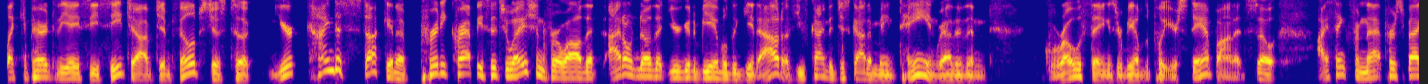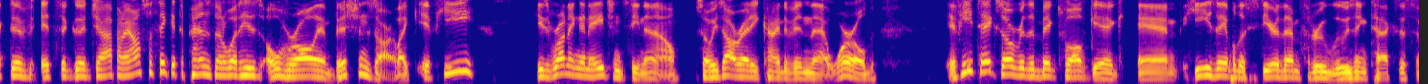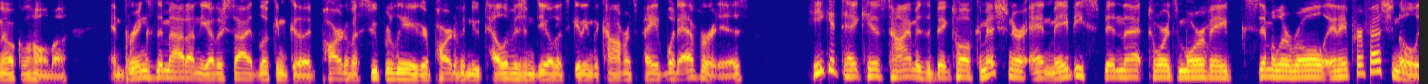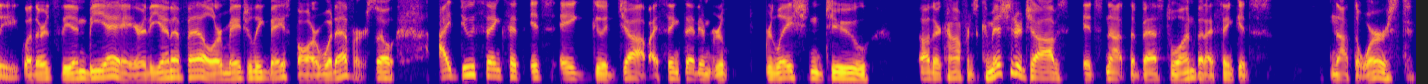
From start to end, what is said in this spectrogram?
like compared to the ACC job Jim Phillips just took, you're kind of stuck in a pretty crappy situation for a while that I don't know that you're going to be able to get out of. You've kind of just got to maintain rather than grow things or be able to put your stamp on it. So I think from that perspective, it's a good job. And I also think it depends on what his overall ambitions are. Like if he he's running an agency now, so he's already kind of in that world. If he takes over the Big 12 gig and he's able to steer them through losing Texas and Oklahoma, and brings them out on the other side looking good, part of a super league or part of a new television deal that's getting the conference paid, whatever it is, he could take his time as the Big 12 commissioner and maybe spin that towards more of a similar role in a professional league, whether it's the NBA or the NFL or Major League Baseball or whatever. So I do think that it's a good job. I think that in re- relation to other conference commissioner jobs, it's not the best one, but I think it's not the worst.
